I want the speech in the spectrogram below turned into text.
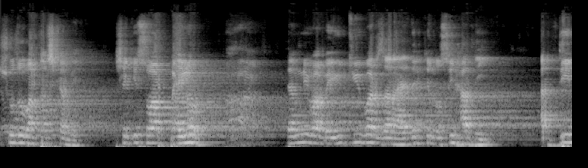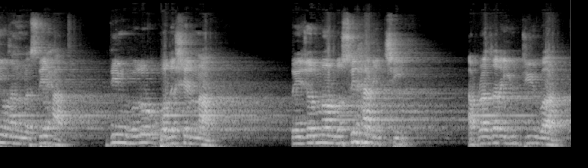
শুধু বাতাস খাবে। সে কি সোয়াব পাইলো? তেমনি ভাবে ইউটিউবার যারা, এদেরকে নসিহা দিই। আর দিন ওয়ান নসিহা। দিন হলো উপদেশের নাম। তো এই জন্য নসিহা দিচ্ছি। আপনারা যারা ইউটিউবার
